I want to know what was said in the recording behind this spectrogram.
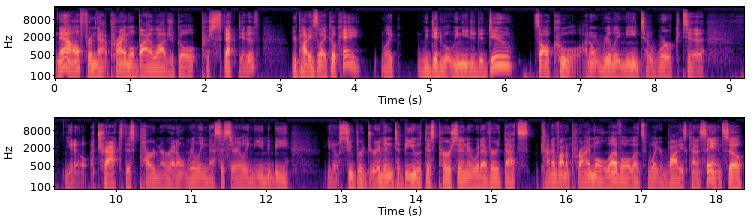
now from that primal biological perspective, your body's like, okay, like we did what we needed to do. It's all cool. I don't really need to work to, you know, attract this partner. I don't really necessarily need to be, you know, super driven to be with this person or whatever. That's kind of on a primal level. That's what your body's kind of saying. So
